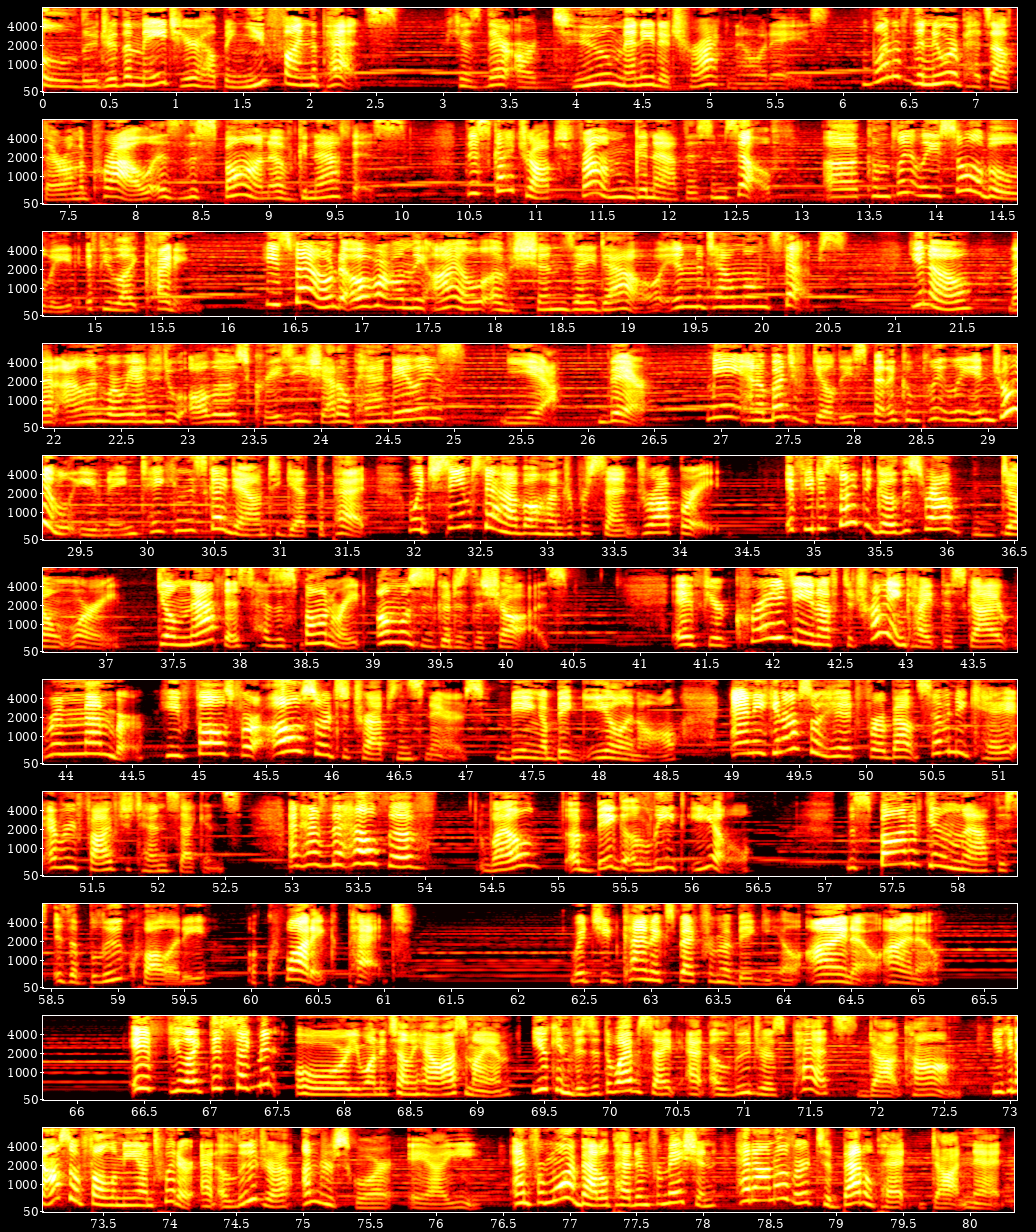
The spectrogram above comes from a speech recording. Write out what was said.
Ludra the Mage here helping you find the pets. Because there are too many to track nowadays. One of the newer pets out there on the prowl is the spawn of G'nathus. This guy drops from G'nathus himself, a completely soloable elite if you like kiting. He's found over on the Isle of Shan'ze Dao in the Townlong Steppes. You know, that island where we had to do all those crazy Shado-Pan dailies? Yeah, there. Me and a bunch of guildies spent a completely enjoyable evening taking this guy down to get the pet, which seems to have a 100% drop rate. If you decide to go this route, don't worry. G'nathus has a spawn rate almost as good as the Shaw's. If you're crazy enough to try and kite this guy, remember, he falls for all sorts of traps and snares, being a big eel and all, and he can also hit for about 70k every 5 to 10 seconds, and has the health of, well, a big elite eel. The spawn of G'nathus is a blue quality, aquatic pet. Which you'd kind of expect from a big eel. I know, I know. If you like this segment, or you want to tell me how awesome I am, you can visit the website at aludraspets.com. You can also follow me on Twitter at aludra underscore AIE. And for more Battle Pet information, head on over to battlepet.net.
